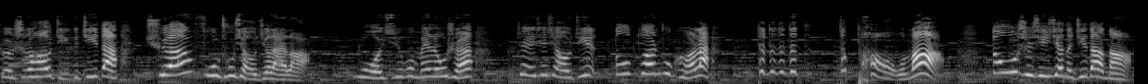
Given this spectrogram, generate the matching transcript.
这十好几个鸡蛋全孵出小鸡来了。我媳妇没留神，这些小鸡都钻出壳来，它它它它它跑了，都是新鲜的鸡蛋呢。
